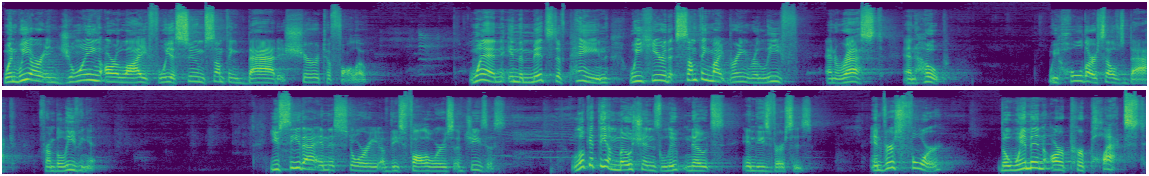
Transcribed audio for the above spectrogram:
When we are enjoying our life, we assume something bad is sure to follow. When, in the midst of pain, we hear that something might bring relief and rest and hope, we hold ourselves back from believing it. You see that in this story of these followers of Jesus. Look at the emotions Luke notes in these verses. In verse 4, the women are perplexed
